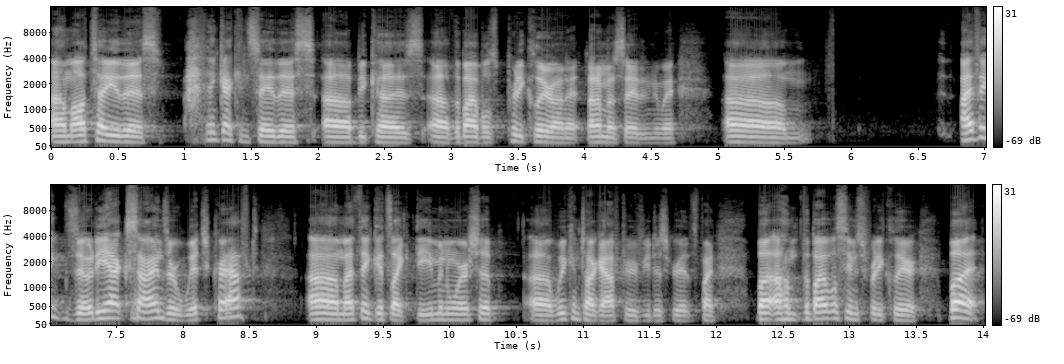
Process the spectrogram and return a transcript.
Um, I'll tell you this. I think I can say this uh, because uh, the Bible's pretty clear on it, but I'm going to say it anyway. Um, I think zodiac signs are witchcraft. Um, I think it's like demon worship. Uh, we can talk after if you disagree, that's fine. But um, the Bible seems pretty clear. But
